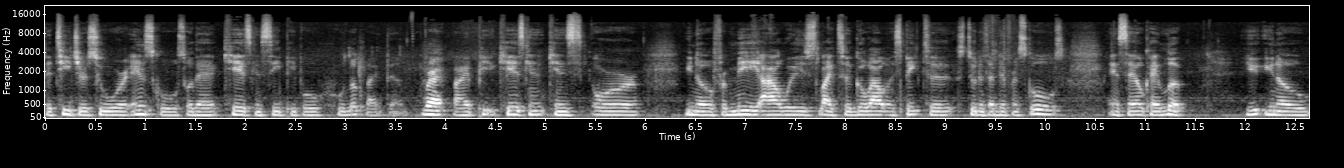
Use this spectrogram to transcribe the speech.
the teachers who are in school so that kids can see people who look like them, Right. right? P- kids can, can, or, you know, for me, I always like to go out and speak to students at different schools and say, okay, look, you, you know,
